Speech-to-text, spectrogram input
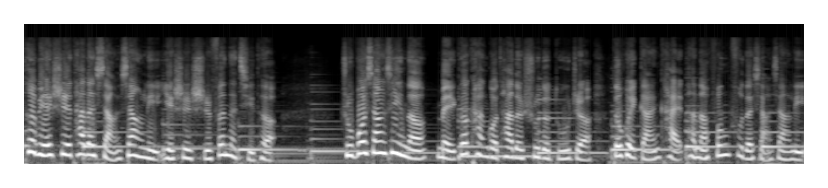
特别是他的想象力也是十分的奇特。主播相信呢，每个看过他的书的读者都会感慨他那丰富的想象力。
